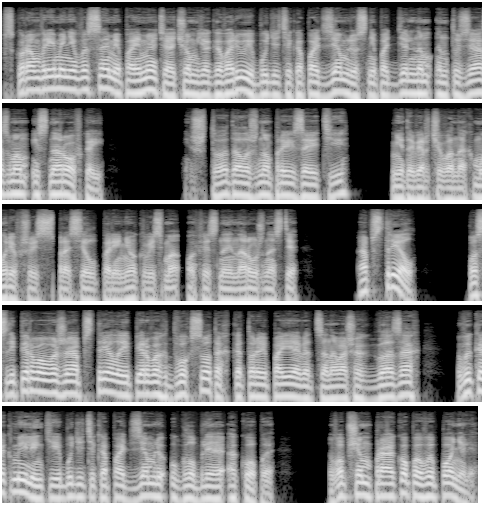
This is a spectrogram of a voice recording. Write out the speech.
В скором времени вы сами поймете, о чем я говорю, и будете копать землю с неподдельным энтузиазмом и сноровкой. «И что должно произойти?» Недоверчиво нахмурившись, спросил паренек весьма офисной наружности. «Обстрел. После первого же обстрела и первых двухсотых, которые появятся на ваших глазах, вы как миленькие будете копать землю, углубляя окопы. В общем, про окопы вы поняли».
